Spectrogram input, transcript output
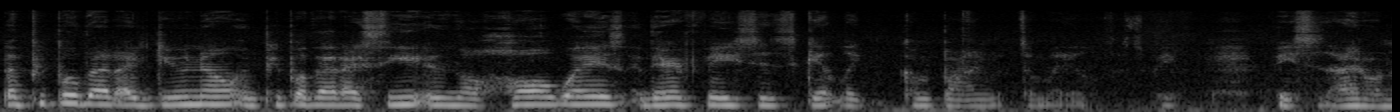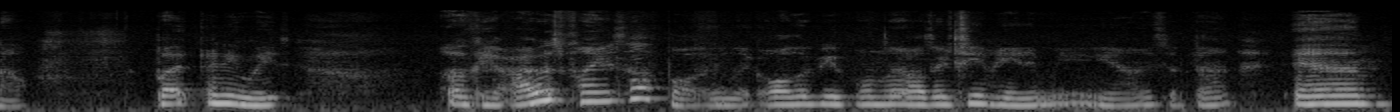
the people that I do know and people that I see in the hallways, their faces get like combined with somebody else's faces. I don't know. But anyways, okay, I was playing softball and like all the people on the other team hated me. Yeah, I said that. And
